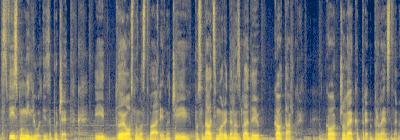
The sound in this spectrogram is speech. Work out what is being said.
svi smo mi ljudi za početak i to je osnova stvari. Znači, poslodavci moraju da nas gledaju kao takve, kao čoveka pre, prvenstveno,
